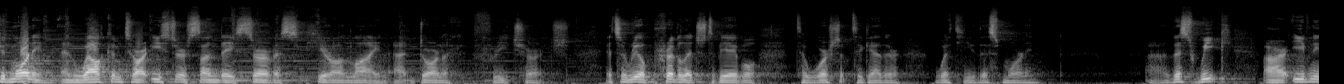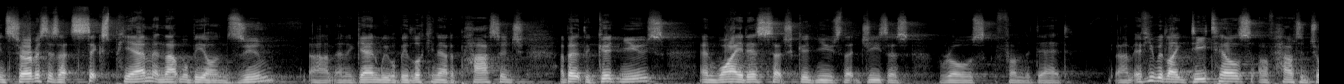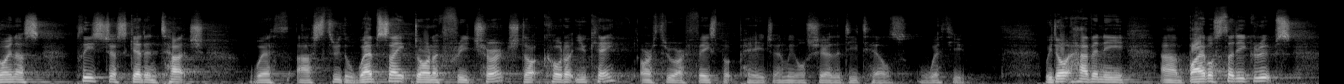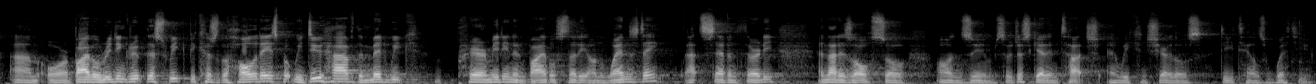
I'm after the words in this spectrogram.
Good morning and welcome to our Easter Sunday service here online at Dornoch Free Church. It's a real privilege to be able to worship together with you this morning. Uh, this week, our evening service is at 6 p.m., and that will be on Zoom. Um, and again, we will be looking at a passage about the good news and why it is such good news that Jesus rose from the dead. Um, if you would like details of how to join us, please just get in touch with us through the website, dornochfreechurch.co.uk, or through our Facebook page, and we will share the details with you. We don't have any um, Bible study groups um, or Bible reading group this week because of the holidays, but we do have the midweek prayer meeting and Bible study on Wednesday at 7:30, and that is also on Zoom. So just get in touch and we can share those details with you.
